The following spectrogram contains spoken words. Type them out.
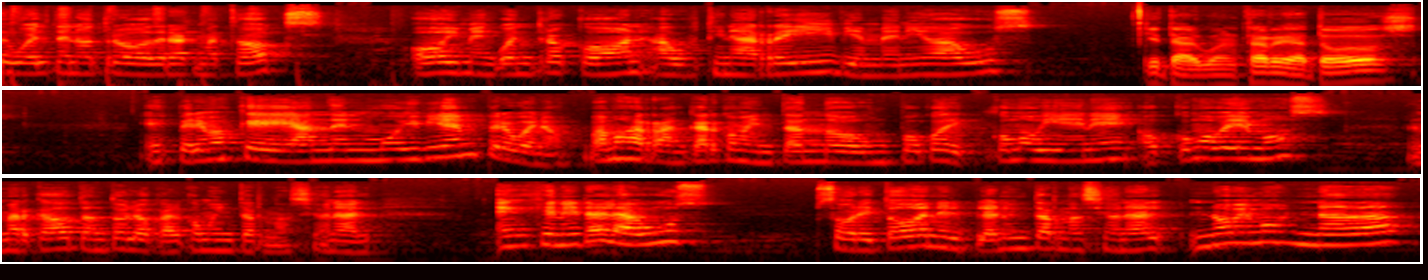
de vuelta en otro Dragma Talks. Hoy me encuentro con Agustina Rey, bienvenido Agus. ¿Qué tal? Buenas tardes a todos. Esperemos que anden muy bien, pero bueno, vamos a arrancar comentando un poco de cómo viene o cómo vemos el mercado tanto local como internacional. En general, Agus, sobre todo en el plano internacional, no vemos nada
